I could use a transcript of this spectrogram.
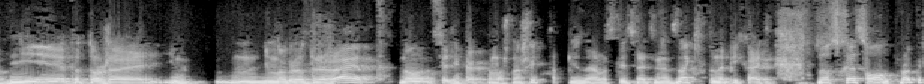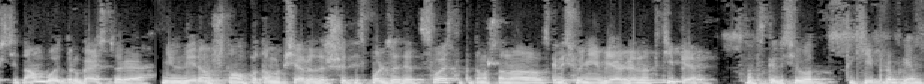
Мне это тоже немного раздражает, но с этим как-то можно жить, там, не знаю, восклицательные знаки понапихать. Но с has on property там будет другая история. Не уверен, что он потом вообще разрешит использовать это свойство, потому что оно, скорее всего, не объявлено в типе. Скорее всего, такие проблемы.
